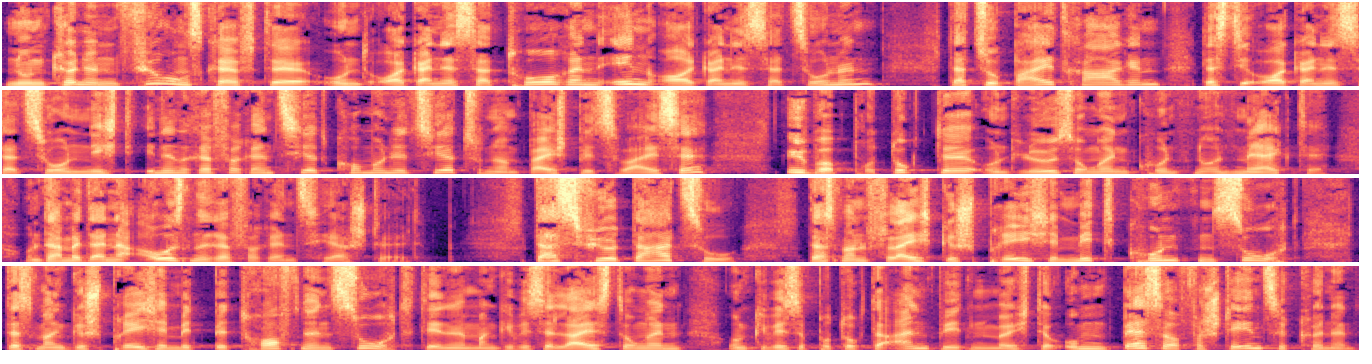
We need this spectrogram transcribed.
Nun können Führungskräfte und Organisatoren in Organisationen dazu beitragen, dass die Organisation nicht innenreferenziert kommuniziert, sondern beispielsweise über Produkte und Lösungen, Kunden und Märkte und damit eine Außenreferenz herstellt. Das führt dazu, dass man vielleicht Gespräche mit Kunden sucht, dass man Gespräche mit Betroffenen sucht, denen man gewisse Leistungen und gewisse Produkte anbieten möchte, um besser verstehen zu können,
